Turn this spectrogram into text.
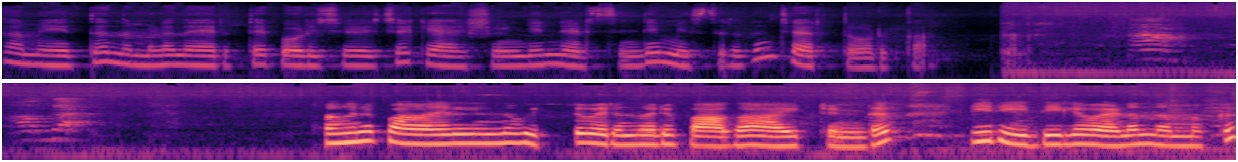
സമയത്ത് നമ്മൾ നേരത്തെ പൊടിച്ചു വെച്ച കാഷ്യൂന്റെയും നട്ട്സിന്റെയും മിശ്രിതം ചേർത്ത് കൊടുക്കാം. അങ്ങനെ പാനിൽ നിന്ന് വിട്ടു വരുന്ന ഒരു പാകം ആയിട്ടുണ്ട് ഈ രീതിയിൽ വേണം നമുക്ക്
